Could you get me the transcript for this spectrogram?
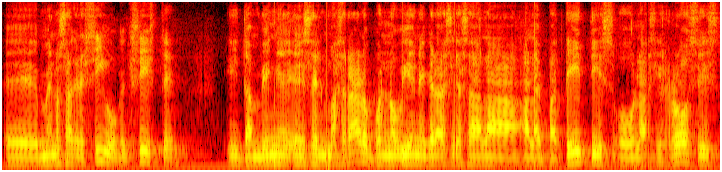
eh, menos agresivo que existe. Y también e- es el más raro, pues no viene gracias a la, a la hepatitis o la cirrosis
